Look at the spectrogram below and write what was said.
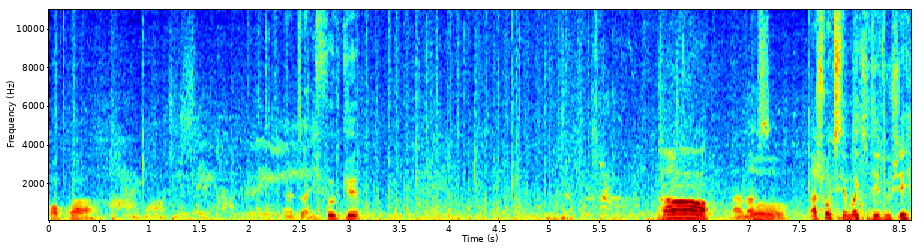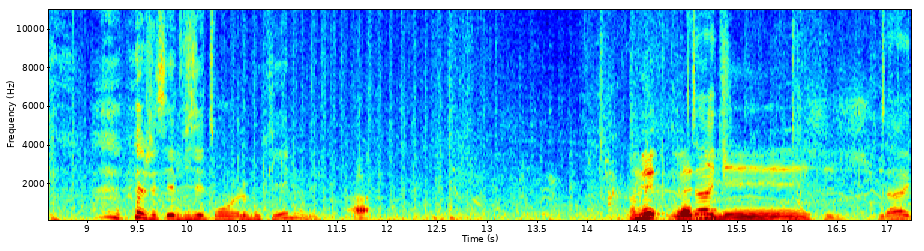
Comprends pas. Attends, il faut que. Non Ah mince. Oh Ah, je crois que c'est moi qui t'ai touché. J'ai essayé de viser ton le bouclier là, mais. Ah. Mais vas-y, mais. Tac.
